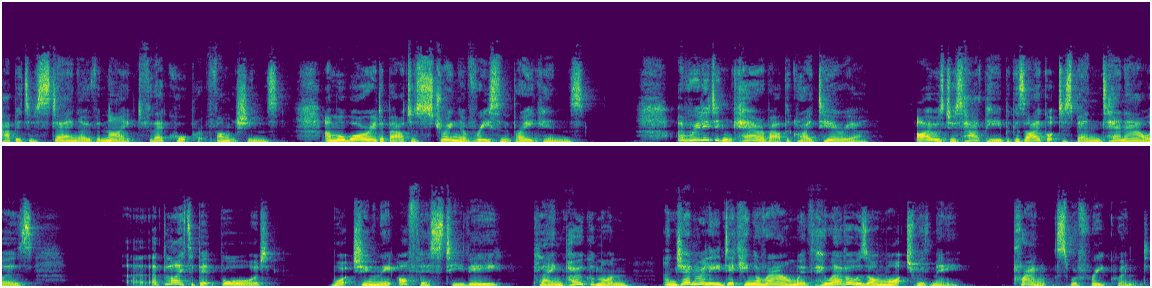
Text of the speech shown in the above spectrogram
habit of staying overnight for their corporate functions and were worried about a string of recent break ins. I really didn't care about the criteria. I was just happy because I got to spend 10 hours, uh, a blight a bit bored, watching the office TV, playing Pokemon, and generally dicking around with whoever was on watch with me. Pranks were frequent.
